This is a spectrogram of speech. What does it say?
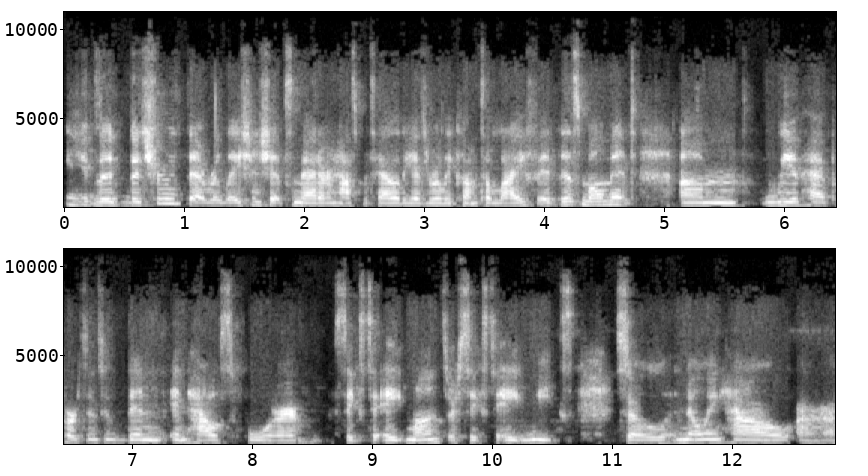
you, the the truth that relationships matter in hospitality has really come to life at this moment. Um, we have had persons who've been in house for six to eight months or six to eight weeks. So knowing how uh,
